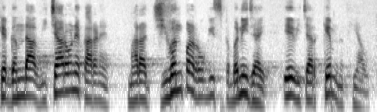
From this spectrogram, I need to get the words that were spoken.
કે ગંદા વિચારોને કારણે મારા જીવન પણ રોગિષ્ટ બની જાય એ વિચાર કેમ નથી આવતો?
